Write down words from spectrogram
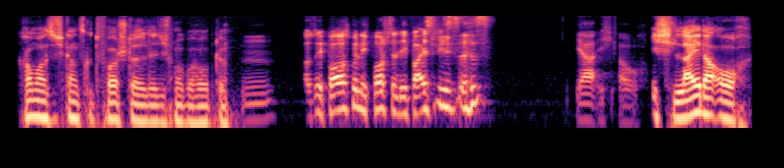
Kann man sich ganz gut vorstellen, hätte ich mal behaupte. Hm. Also ich brauche es mir nicht vorstellen, ich weiß, wie es ist. Ja, ich auch. Ich leider auch.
